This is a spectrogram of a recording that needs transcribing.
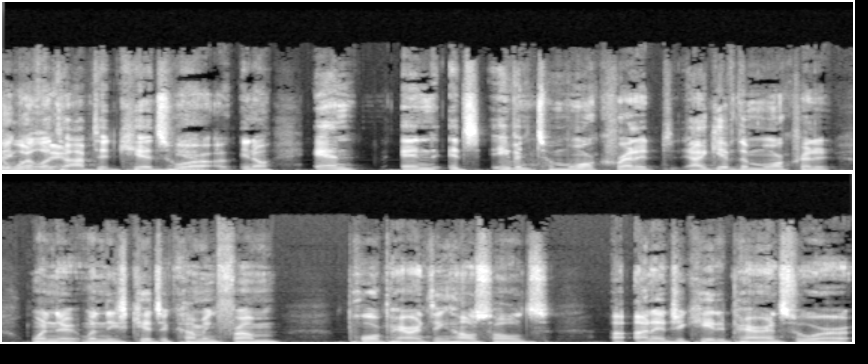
well adopted kids who Yeah. are uh, you know, and and it's even to more credit. I give them more credit when they when these kids are coming from poor parenting households. Uh, uneducated parents who are,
